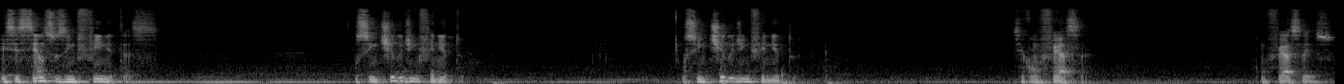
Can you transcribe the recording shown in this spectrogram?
Esses sensos infinitas. O sentido de infinito. O sentido de infinito. Se confessa. Confessa isso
